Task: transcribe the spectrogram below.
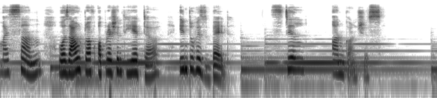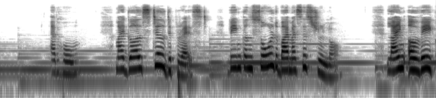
my son was out of operation theater into his bed, still unconscious. At home, my girl still depressed, being consoled by my sister in law, lying awake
